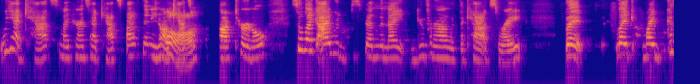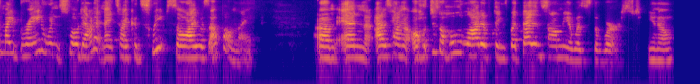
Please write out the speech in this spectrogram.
we had cats. My parents had cats back then. You know how Aww. cats are nocturnal. So like I would spend the night goofing around with the cats, right? But like my because my brain wouldn't slow down at night so I could sleep. So I was up all night. Um, and I was having a, just a whole lot of things, but that insomnia was the worst, you know,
